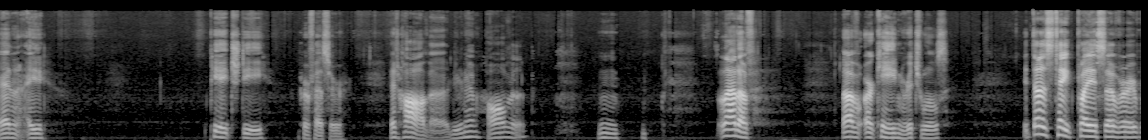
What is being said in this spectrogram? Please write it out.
and a PhD professor at Harvard. You know, Harvard. Mm. A lot of, a lot of arcane rituals. It does take place over a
